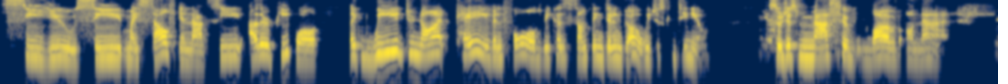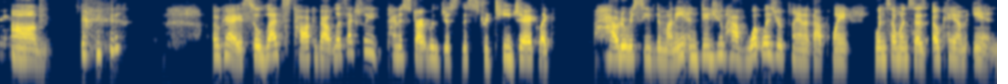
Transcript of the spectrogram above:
see you, see myself in that, see other people like we do not cave and fold because something didn't go. We just continue. Yeah. So just massive love on that. Um Okay, so let's talk about let's actually kind of start with just the strategic like how to receive the money and did you have what was your plan at that point when someone says okay i'm in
